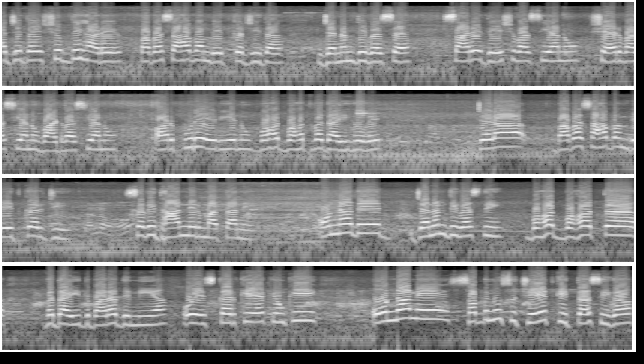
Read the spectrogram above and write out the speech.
ਅੱਜ ਦੇ ਸ਼ੁਭ ਦਿਹਾੜੇ ਬਾਬਾ ਸਾਹਿਬ ਅੰਬੇਦਕਰ ਜੀ ਦਾ ਜਨਮ ਦਿਵਸ ਹੈ। ਸਾਰੇ ਦੇਸ਼ ਵਾਸੀਆਂ ਨੂੰ ਸ਼ਹਿਰ ਵਾਸੀਆਂ ਨੂੰ ਵਾਰਡ ਵਾਸੀਆਂ ਨੂੰ ਔਰ ਪੂਰੇ ਏਰੀਏ ਨੂੰ ਬਹੁਤ-ਬਹੁਤ ਵਧਾਈ ਹੋਵੇ। ਜਿਹੜਾ ਬਾਬਾ ਸਾਹਿਬ ਅੰਬੇਦਕਰ ਜੀ ਸੰਵਿਧਾਨ ਨਿਰਮਾਤਾ ਨੇ, ਉਹਨਾਂ ਦੇ ਜਨਮ ਦਿਵਸ ਦੀ ਬਹੁਤ-ਬਹੁਤ ਵਧਾਈ ਦੁਬਾਰਾ ਦਿੰਨੀ ਆ। ਉਹ ਇਸ ਕਰਕੇ ਹੈ ਕਿਉਂਕਿ ਉਹਨਾਂ ਨੇ ਸਭ ਨੂੰ ਸੁਚੇਤ ਕੀਤਾ ਸੀਗਾ।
